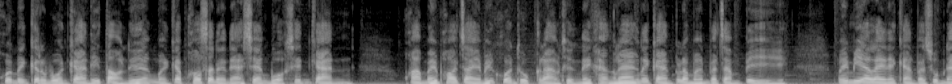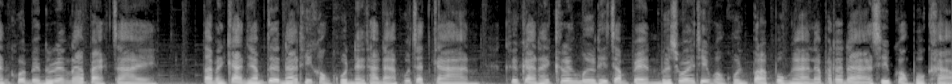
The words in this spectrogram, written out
ควรเป็นกระบวนการที่ต่อเนื่องเหมือนกับข้อเสนอแนะเชิงบวกเช่นกัน ความไม่พอใจไม่ควรถูกกล่าวถึงในครั้งแรกในการประเมินประจำปี ไม่มีอะไรในการประชุมนั้นควรเป็นเรื่องน่าแปลกใจ แต่เป็นการย้ำเตือนหน้าที่ของคุณในฐานะผู้จัดการ คือการให้เครื่องมือที่จำเป็นเพื่อช่วยให้ทีมของคุณปรับปรุงงานและพัฒนาอาชีพของพวกเขา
